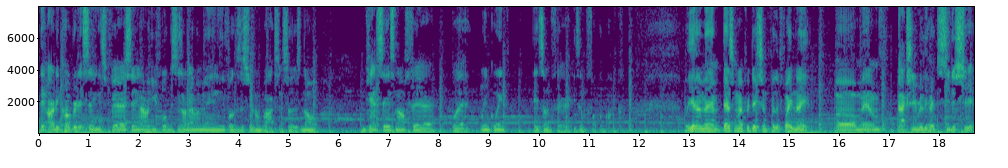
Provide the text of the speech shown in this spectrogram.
they already covered it, saying it's fair, saying how he focuses on MMA and he focuses on boxing. So there's no, you can't say it's not fair, but wink, wink, it's unfair. He's gonna fuck him up. But yeah, man, that's my prediction for the fight night. Uh, man, I'm actually really hyped to see this shit.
